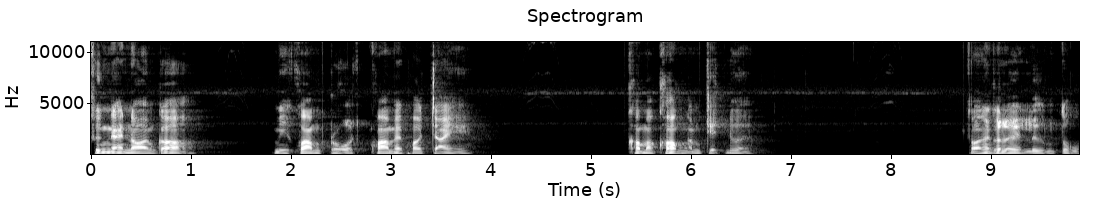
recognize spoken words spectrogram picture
ซึ่งแน่นอนก็มีความโกรธความไม่พอใจ เข้ามาครอบงำจิตด้วย ตอนนั้นก็เลยลืมตัว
